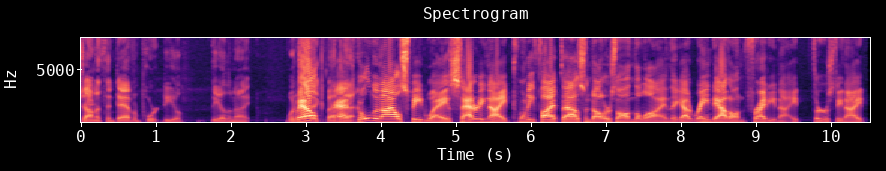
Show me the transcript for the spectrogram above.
Jonathan Davenport deal the other night? What well, you think about at that? Golden Isle Speedway, Saturday night, twenty-five thousand dollars on the line. They got rained out on Friday night. Thursday night,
